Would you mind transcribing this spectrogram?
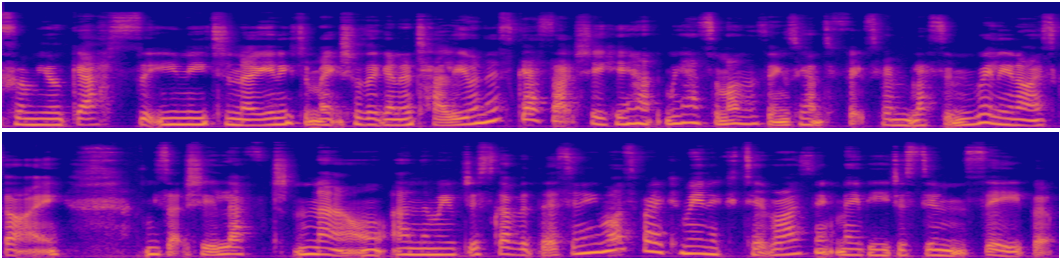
from your guests that you need to know. You need to make sure they're going to tell you. And this guest actually, he had, we had some other things he had to fix for him. Bless him. Really nice guy. He's actually left now. And then we've discovered this and he was very communicative. I think maybe he just didn't see, but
